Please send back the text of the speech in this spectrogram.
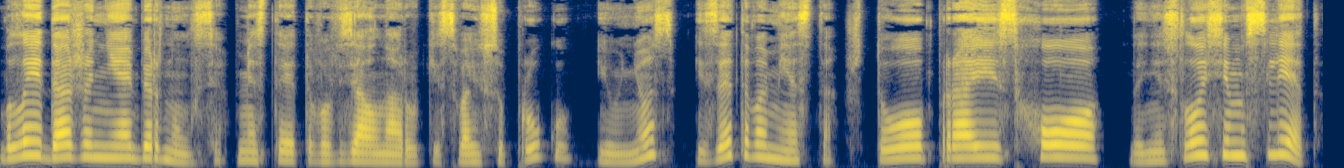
Блей даже не обернулся. Вместо этого взял на руки свою супругу и унес из этого места. «Что происхо...» Донеслось им вслед,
